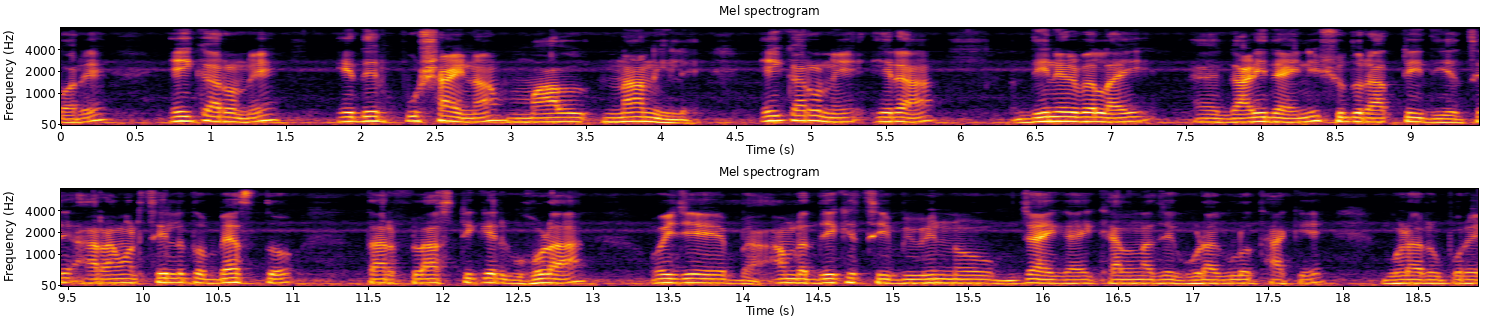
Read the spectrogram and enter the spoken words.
করে। এই কারণে এদের পোষায় না, মাল না নিলে। এই কারণে এরা দিনের বেলায় গাড়ি দেয়নি, শুধু রাত্রেই দিয়েছে। আর আমার ছেলে তো ব্যস্ত, তার প্লাস্টিকের ঘোড়া ওই যে আমরা দেখেছি বিভিন্ন জায়গায় খেলনা যে ঘোড়াগুলো থাকে, ঘোড়ার উপরে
